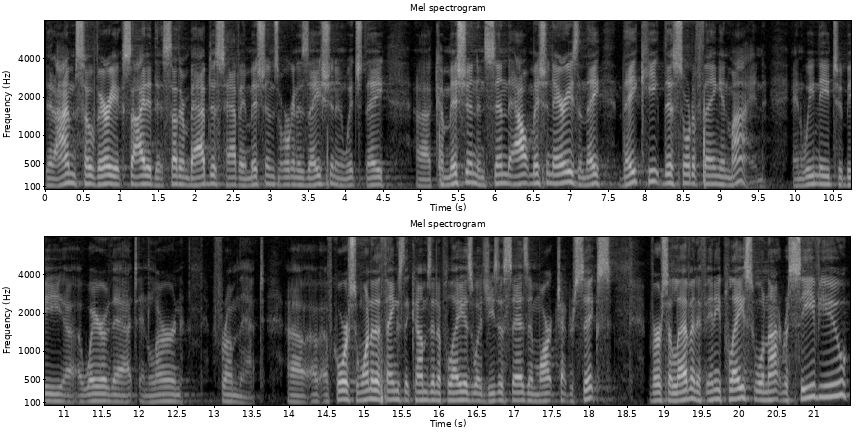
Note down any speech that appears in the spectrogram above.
that I'm so very excited that Southern Baptists have a missions organization in which they uh, commission and send out missionaries, and they, they keep this sort of thing in mind. And we need to be uh, aware of that and learn from that. Uh, of course, one of the things that comes into play is what Jesus says in Mark chapter 6, verse 11 If any place will not receive you,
